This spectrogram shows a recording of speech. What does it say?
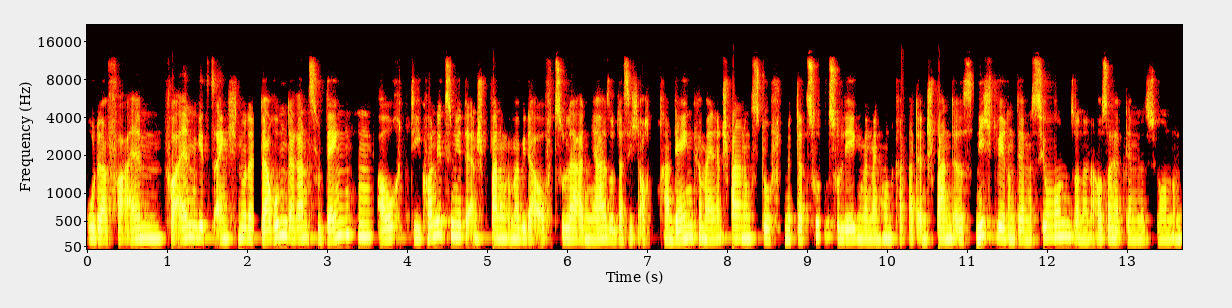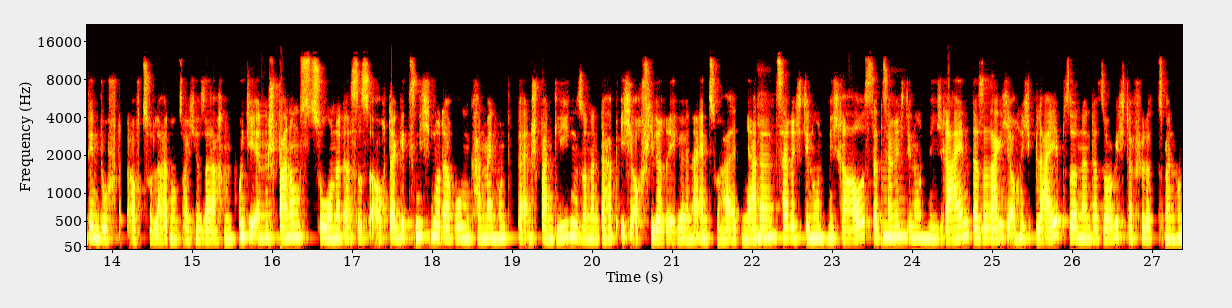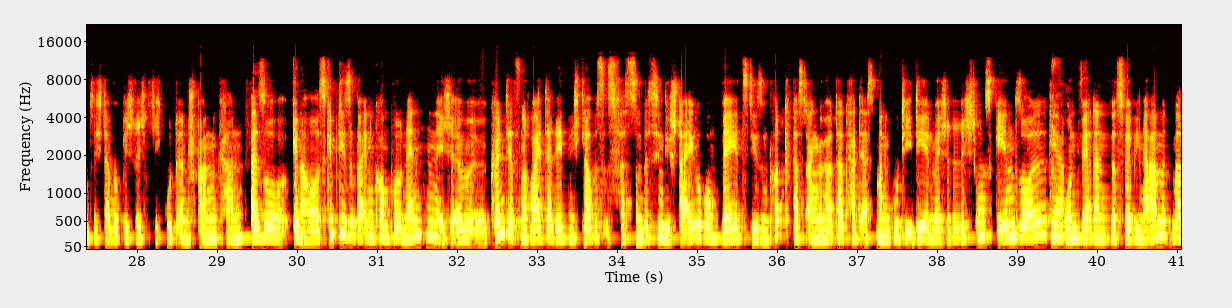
oder vor allem, vor allem geht es eigentlich nur darum, daran zu denken, auch die konditionierte Entspannung immer wieder aufzuladen, ja, so dass ich auch dran denke, meinen Entspannungsduft mit dazu zu legen, wenn mein Hund gerade entspannt ist. Nicht während der Mission, sondern außerhalb der Mission und den Duft aufzuladen und solche Sachen. Und die Entspannungszone, das ist auch, da geht es nicht nur darum, kann mein Hund da entspannt liegen, sondern da habe ich auch viele Regeln einzuhalten. Ja, da mhm. zerre ich den Hund nicht raus, da zerre ich mhm. den Hund nicht rein, da sage ich auch nicht bleib, sondern da sorge ich dafür, dass mein Hund sich da wirklich richtig gut entspannen kann. Also genau, es gibt diese beiden Komponenten. Ich äh, könnte jetzt noch weiterreden. Ich glaube, es ist fast so ein bisschen die Steigerung. Wer jetzt diesen Podcast angehört hat, hat erstmal eine gute Idee, in welche Richtung es gehen soll. Ja. Und wer dann das Webinar mitmacht,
